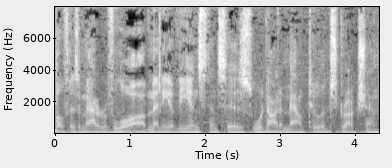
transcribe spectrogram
both as a matter of law, many of the instances would not amount to obstruction.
